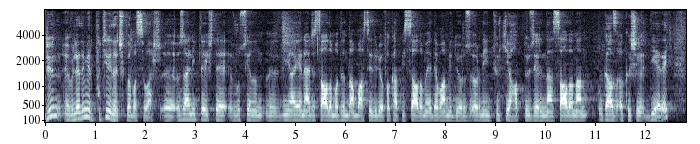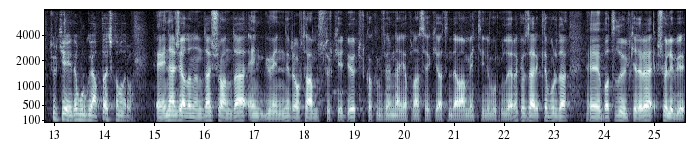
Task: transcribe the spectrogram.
Dün Vladimir Putin'in açıklaması var. Ee, özellikle işte Rusya'nın e, dünyaya enerji sağlamadığından bahsediliyor fakat biz sağlamaya devam ediyoruz. Örneğin Türkiye hattı üzerinden sağlanan gaz akışı diyerek Türkiye'ye de vurgu yaptığı açıklamaları var. E, Enerji alanında şu anda en güvenilir ortağımız Türkiye diyor. Türk akım üzerinden yapılan sevkiyatın devam ettiğini vurgulayarak özellikle burada e, batılı ülkelere şöyle bir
